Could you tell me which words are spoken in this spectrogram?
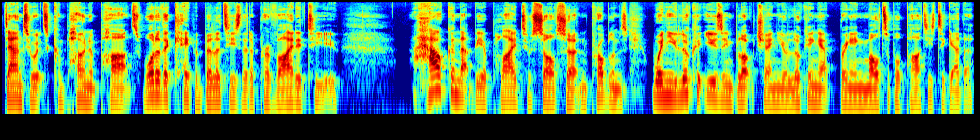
down to its component parts, what are the capabilities that are provided to you? How can that be applied to solve certain problems? When you look at using blockchain, you're looking at bringing multiple parties together.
